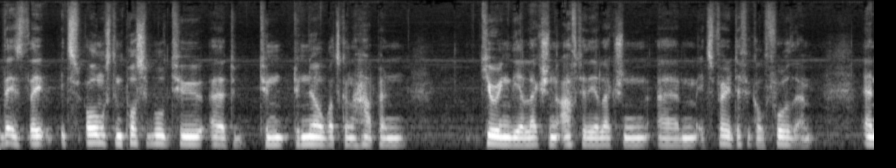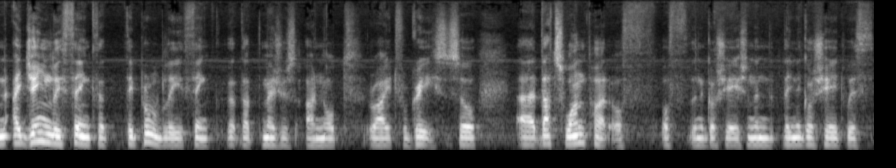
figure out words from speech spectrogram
they, it's almost impossible to, uh, to, to, to, know what's going to happen during the election, after the election. Um, it's very difficult for them. And I genuinely think that they probably think that, that measures are not right for Greece. So uh, that's one part of, of the negotiation. And they negotiate with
